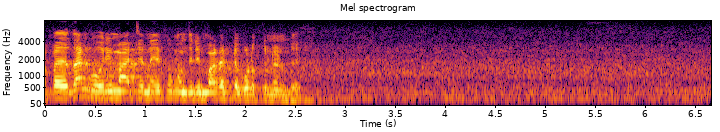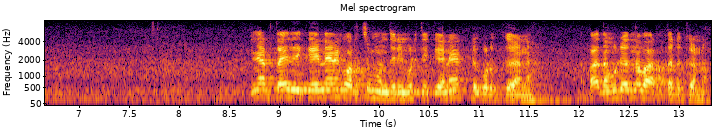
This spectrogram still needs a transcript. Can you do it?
അപ്പോൾ ഇതാണ് കോരി മാറ്റുന്നതിലേക്ക് മുന്തിരിമ്പാട് ഇട്ട് കൊടുക്കുന്നുണ്ട്. ഞാൻ അടുത്ത ചിക്കനെ കുറച്ച് മുന്തിരി കൂടി ചിക്കനെ ഇട്ട് കൊടുക്കുകയാണ്. അപ്പോൾ അതും കൂടി ഒന്ന് വറുത്തെടുക്കണം.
